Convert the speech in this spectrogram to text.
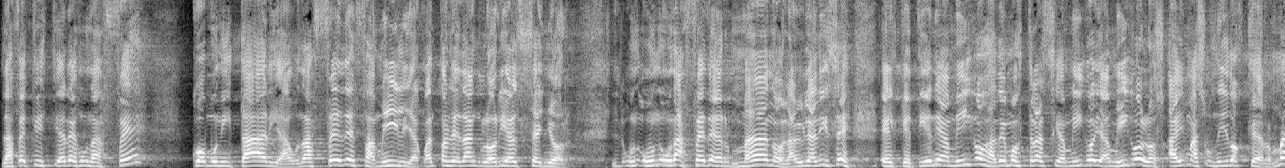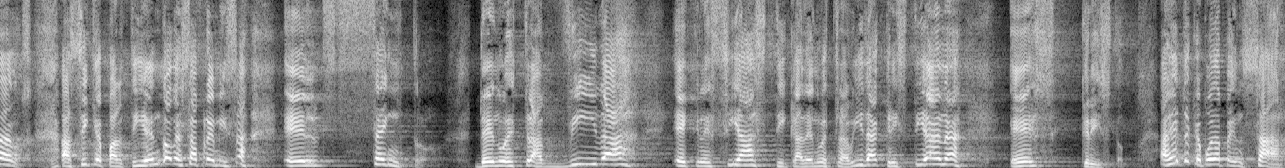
La fe cristiana es una fe comunitaria, una fe de familia. ¿Cuántos le dan gloria al Señor? Una fe de hermanos. La Biblia dice, el que tiene amigos ha de mostrarse amigo y amigos los hay más unidos que hermanos. Así que partiendo de esa premisa, el centro de nuestra vida eclesiástica, de nuestra vida cristiana, es Cristo. Hay gente que puede pensar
